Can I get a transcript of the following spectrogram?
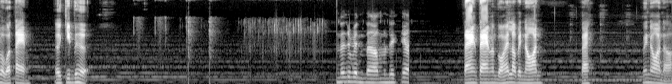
แบบว่าแตงเออกินไปเถอะน่าจะเป็นน้ำมันเล็กเนี่ยแตงแตงมันบอกให้เราไปนอนไปไม่นอนเหรอ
